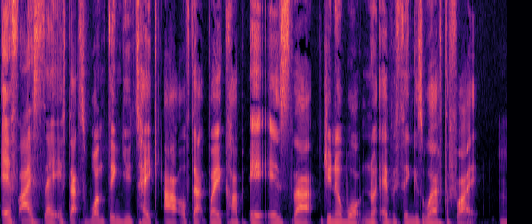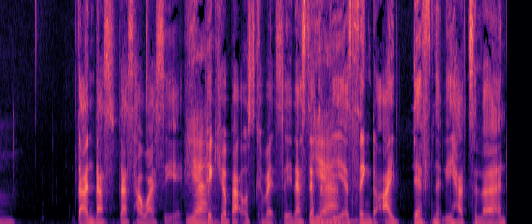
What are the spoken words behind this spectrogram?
if I say if that's one thing you take out of that breakup, it is that do you know what? Not everything is worth the fight. And that's that's how I see it. Yeah. Pick your battles correctly. That's definitely Yeah. a thing that I definitely had to learn.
